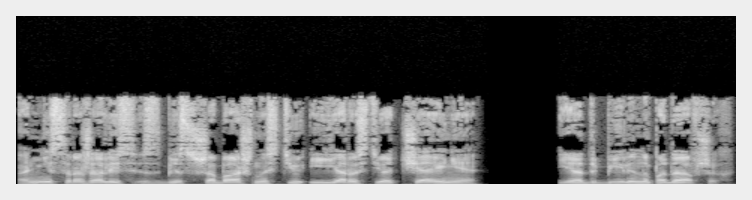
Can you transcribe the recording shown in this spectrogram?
Они сражались с бесшабашностью и яростью отчаяния и отбили нападавших.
